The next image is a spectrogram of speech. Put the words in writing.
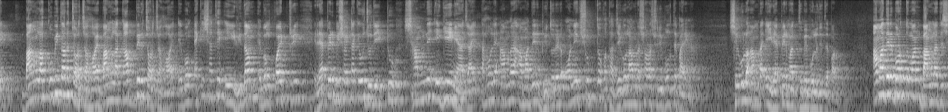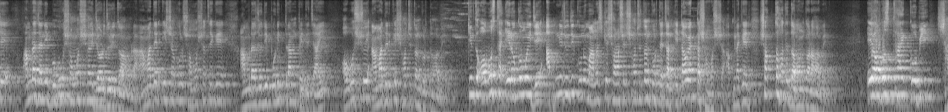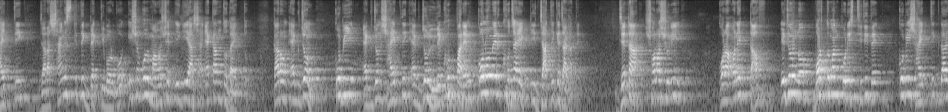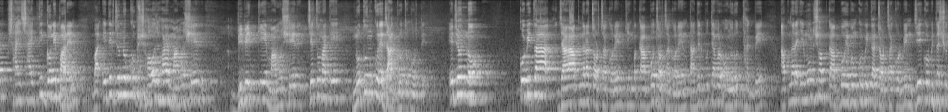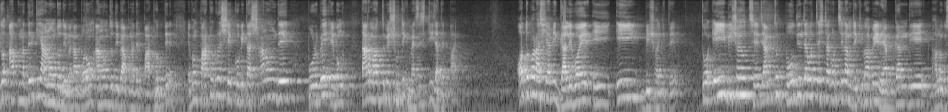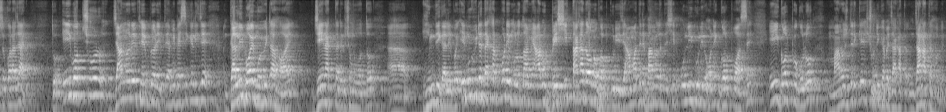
বাংলা কবিতার চর্চা হয়, বাংলা কাব্যের চর্চা হয় এবং একই সাথে এই রিদম এবং পোয়েট্রি র্যাপের বিষয়টাকেও যদি একটু সামনে এগিয়ে নেওয়া যায়, তাহলে আমরা আমাদের ভিতরের অনেক সুপ্ত কথা যেগুলো আমরা সরাসরি বলতে পারি না, সেগুলো আমরা এই র্যাপের মাধ্যমে বলে দিতে পারব। আমাদের বর্তমান বাংলাদেশে আমরা জানি বহু সমস্যায় জর্জরিত আমরা। আমাদের এই সকল সমস্যা থেকে আমরা যদি পরিত্রাণ পেতে চাই অবশ্যই আমাদেরকে সচেতন করতে হবে। কিন্তু অবস্থা এরকমই যে আপনি যদি কোনো মানুষকে সরাসরি সচেতন করতে চান, এটাও একটা সমস্যা। আপনাকে শক্ত হাতে দমন করা হবে। এই অবস্থায় কবি, সাহিত্যিক, যারা সাংস্কৃতিক ব্যক্তিবর্গ এই সকল মানুষের এগিয়ে আসা একান্ত দায়িত্ব। কারণ একজন কবি, একজন সাহিত্যিক, একজন লেখক পারেন কলমের খোঁজায় একটি জাতিকে জাগাতে, যেটা সরাসরি করা অনেক টাফ এজন্য বর্তমান পরিস্থিতিতে কবি সাহিত্যিকরা সাহি- সাহিত্যিকগণে পারেন বা এদের জন্য খুব সহজ হয় মানুষের বিবেককে, মানুষের চেতনাকে নতুন করে জাগ্রত করতে। এজন্য কবিতা যারা আপনারা চর্চা করেন কিংবা কাব্য চর্চা করেন, তাদের প্রতি আমার অনুরোধ থাকবে, আপনারা এমন সব কাব্য এবং কবিতা চর্চা করবেন, যে কবিতা শুধু আপনাদেরকেই আনন্দ দেবে না, বরং আনন্দ দেবে আপনাদের পাঠকদের এবং পাঠকরা সে কবিতা সানন্দে পড়বে এবং তার মাধ্যমে সঠিক মেসেজটি যাতে পায়। অতপর আসি আমি গালিবয়ের এই এই বিষয়টিতে। তো এই বিষয় হচ্ছে যে আমি তো বহুদিন যাবৎ চেষ্টা করছিলাম যে কীভাবে র্যাপ গান দিয়ে ভালো কিছু করা যায়। তো এই বছর জানুয়ারি, ফেব্রুয়ারিতে আমি বেসিক্যালি যে গালি বয় মুভিটা হয় জেন আক্তারের সম্ভবত হিন্দি গালি বয় এই মুভিটা দেখার পরে মূলত আমি আরও বেশি তাগাদা অনুভব করি যে আমাদের বাংলাদেশের অলিগুলির অনেক গল্প আছে। এই গল্পগুলো মানুষদেরকে সঠিকভাবে জাগাতে, জানাতে হবে।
